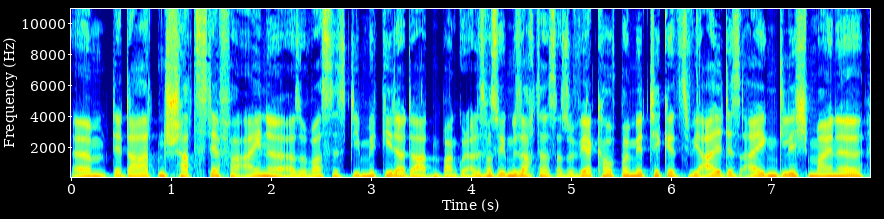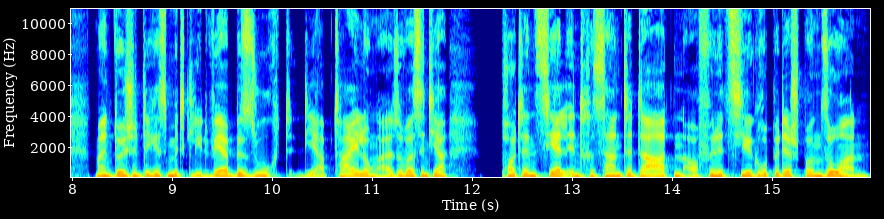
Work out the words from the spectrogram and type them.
ähm, der Datenschatz der Vereine, also was ist die Mitgliederdatenbank und alles, was du eben gesagt hast, also wer kauft bei mir Tickets, wie alt ist eigentlich meine, mein durchschnittliches Mitglied, wer besucht die Abteilung, also was sind ja potenziell interessante Daten auch für eine Zielgruppe der Sponsoren.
